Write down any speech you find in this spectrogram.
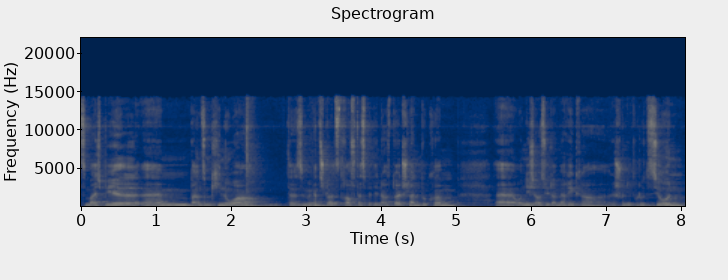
Zum Beispiel ähm, bei unserem Quinoa, da sind wir ganz stolz drauf, dass wir den aus Deutschland bekommen äh, und nicht aus Südamerika. Schon die Produktion,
